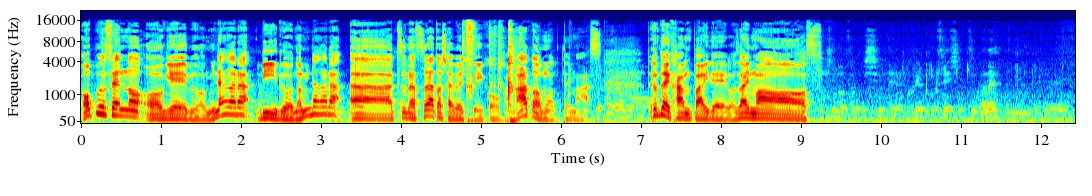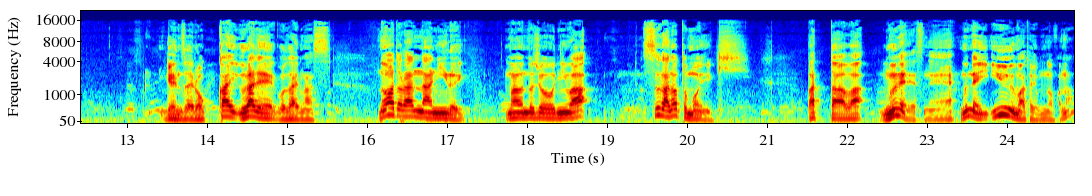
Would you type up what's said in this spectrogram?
ープン戦のゲームを見ながら、ビールを飲みながら、あーつらつらと喋っていこうかなと思ってます。ということで乾杯でございます。現在6回裏でございます。ノーアウトランナー2塁。マウンド上には、菅野智之。バッターは、宗ですね。宗優馬と読むのかな？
